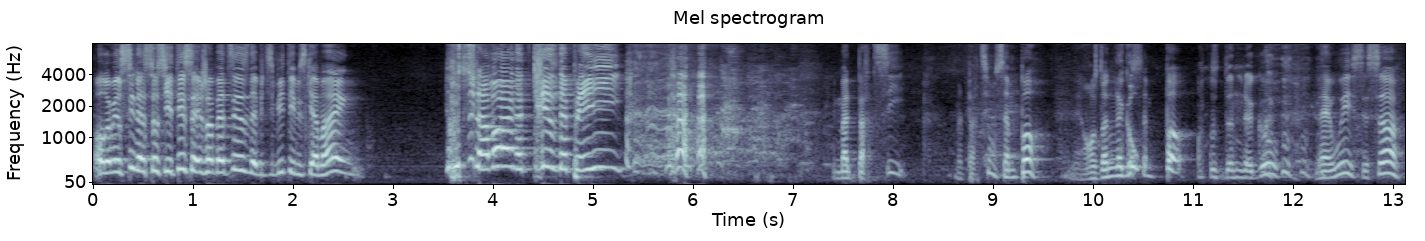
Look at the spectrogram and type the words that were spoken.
On remercie la Société Saint-Jean-Baptiste d'Abitibi-Témiscamingue. Tu l'avoir, notre crise de pays! Mal parti. Mal parti, on s'aime pas. Mais on se donne le On go. s'aime pas. On se donne le go. ben oui, c'est ça.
